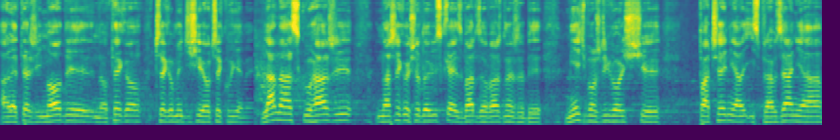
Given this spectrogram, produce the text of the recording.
ale też i mody, no tego, czego my dzisiaj oczekujemy. Dla nas, kucharzy, naszego środowiska jest bardzo ważne, żeby mieć możliwość y, patrzenia i sprawdzania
